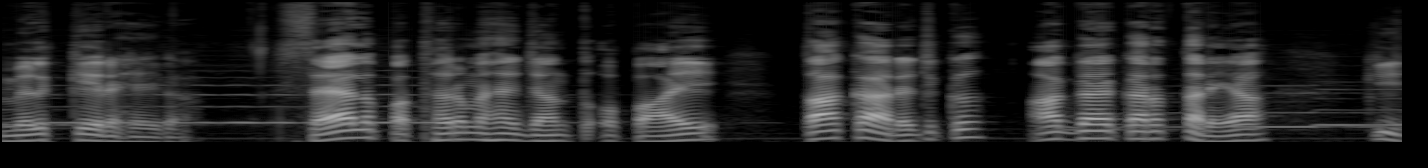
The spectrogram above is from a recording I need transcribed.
ਮਿਲ ਕੇ ਰਹੇਗਾ। ਸੈਲ ਪੱਥਰ ਮਹਿ ਜੰਤ ਉਪਾਏ ਤਾਕਾ ਰਿਜਕ ਆਗਾ ਕਰ ਧਰਿਆ, ਕਿ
